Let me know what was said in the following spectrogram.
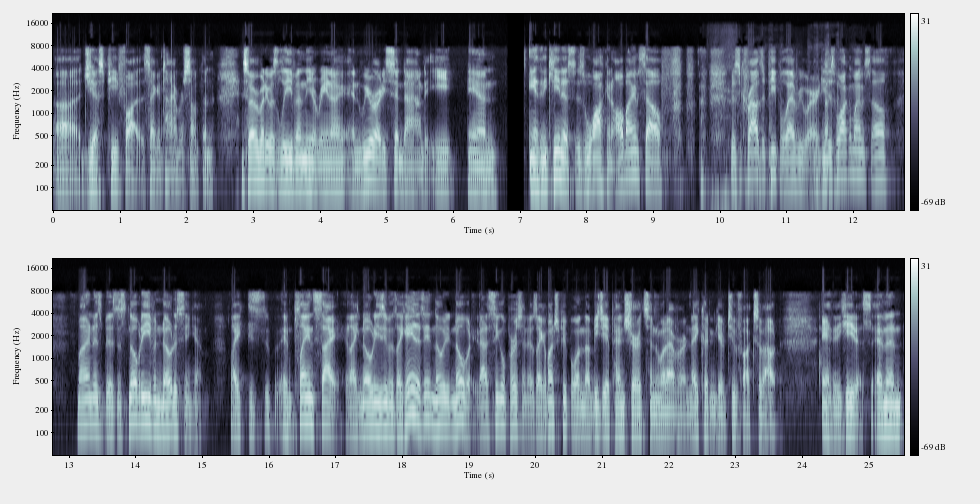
uh, GSP fought the second time or something. And so everybody was leaving the arena and we were already sitting down to eat and Anthony Kiedis is walking all by himself. There's crowds of people everywhere, and he's just walking by himself, minding his business. Nobody even noticing him. Like in plain sight. And like nobody's even like, hey, that's it. Nobody, nobody, not a single person. It was like a bunch of people in the BJ Penn shirts and whatever, and they couldn't give two fucks about Anthony Kiedis. And then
